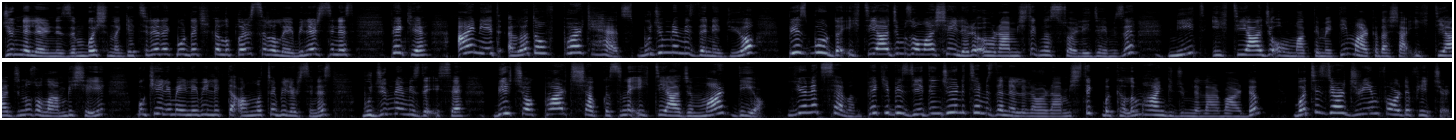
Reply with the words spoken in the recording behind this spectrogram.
cümlelerinizin başına getirerek buradaki kalıpları sıralayabilirsiniz. Peki I need a lot of party hats. Bu cümlemizde ne diyor? Biz burada ihtiyacımız olan şeyleri öğrenmiştik nasıl söyleyeceğimizi. Need ihtiyacı olmak demek değil mi arkadaşlar? İhtiyacınız olan bir şeyi bu kelimeyle birlikte anlatabilirsiniz. Bu cümlemizde ise birçok parti şapkasına ihtiyacım var diyor. Unit 7. Peki biz 7. ünitemizde neler öğrenmiştik? Bakalım hangi cümleler vardı? What is your dream for the future?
